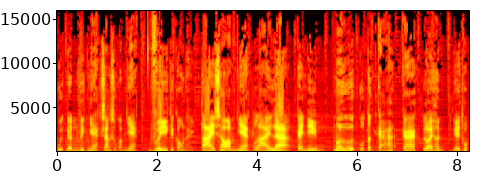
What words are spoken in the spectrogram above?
quyết định viết nhạc, sản xuất âm nhạc. Vì cái câu này, tại sao âm nhạc lại là cái niềm mơ ước của tất cả các loại hình nghệ thuật?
